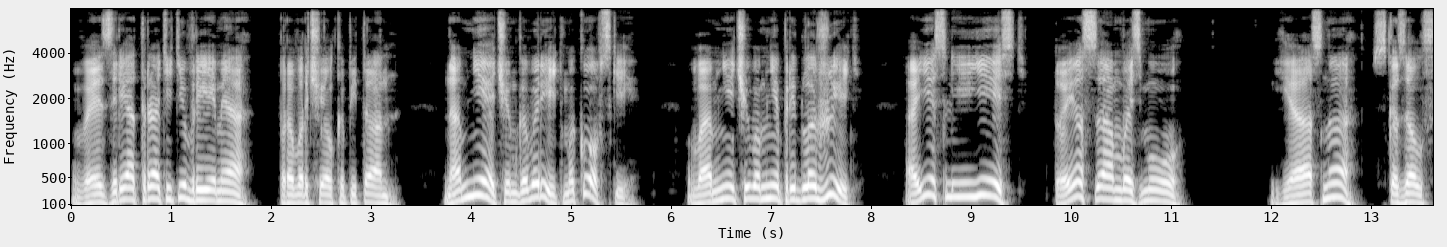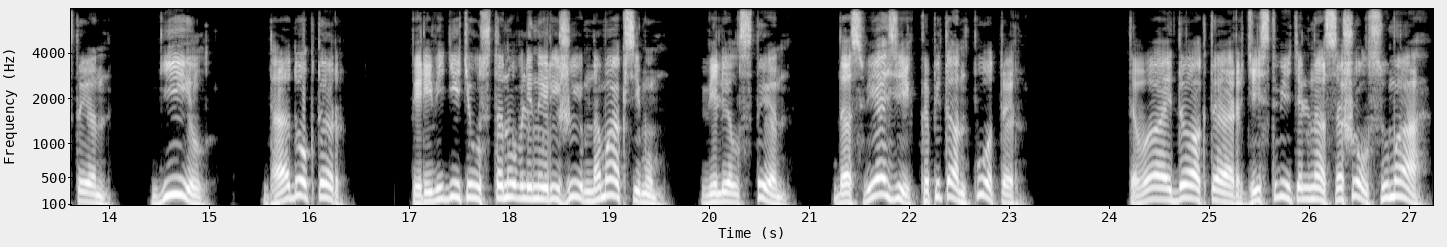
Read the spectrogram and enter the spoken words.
Вы зря тратите время, проворчал капитан. Нам не о чем говорить, Маковский. Вам нечего мне предложить, а если и есть, то я сам возьму. Ясно, сказал Стэн. Гил. Да, доктор. Переведите установленный режим на максимум, велел Стэн. До связи, капитан Поттер. Твой доктор действительно сошел с ума,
